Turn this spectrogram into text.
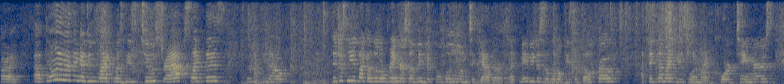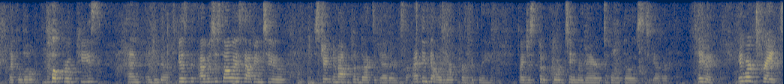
All right. Uh, the only other thing I didn't like was these two straps like this. You know, they just need like a little ring or something to hold them together. Like maybe just a little piece of Velcro. I think I might use one of my cord tamers, like a little Velcro piece, and, and do that. Because I was just always having to straighten them out and put them back together. So I think that would work perfectly if I just put a cord tamer there to hold those together. Anyway, it worked great.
